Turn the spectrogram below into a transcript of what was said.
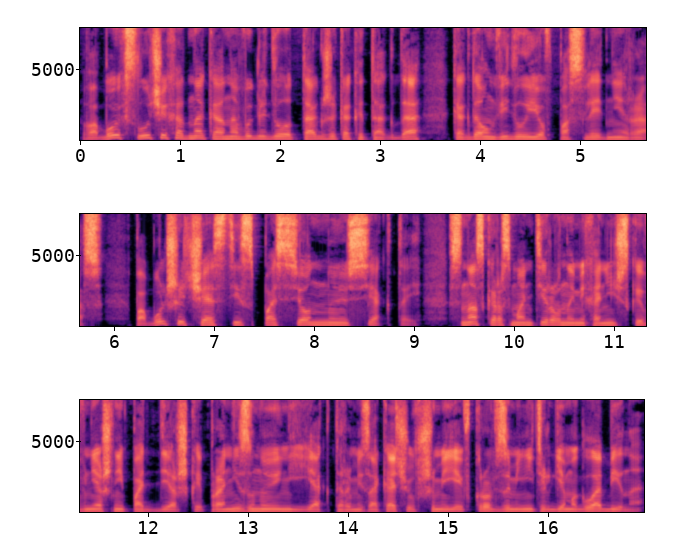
В обоих случаях, однако, она выглядела так же, как и тогда, когда он видел ее в последний раз, по большей части спасенную сектой, с наскоро смонтированной механической внешней поддержкой, пронизанную инъекторами, закачивавшими ей в кровь заменитель гемоглобина,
